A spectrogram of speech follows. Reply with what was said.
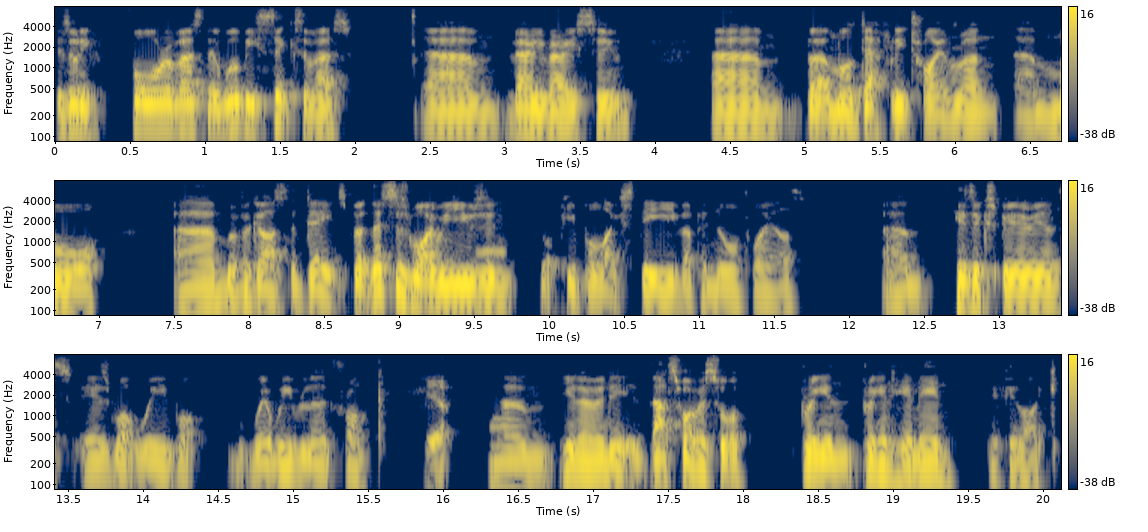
there's only four of us. There will be six of us um, very very soon, um, but we'll definitely try and run uh, more um, with regards to dates. But this is why we're using sort of people like Steve up in North Wales. Um, his experience is what we what where we've learned from. Yeah. Um, you know, and it, that's why we're sort of bringing bringing him in, if you like.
